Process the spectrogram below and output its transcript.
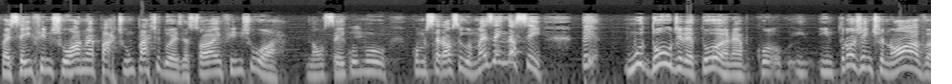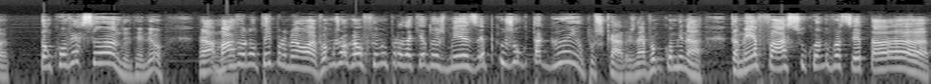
vai ser Infinity War, não é parte 1, parte 2, é só Infinity War. Não sei Entendi. como, como será o segundo. Mas ainda assim, tem- mudou o diretor, né? Entrou gente nova. Estão conversando, entendeu? A Uhum. Marvel não tem problema. ó, vamos jogar o filme para daqui a dois meses. É porque o jogo tá ganho pros caras, né? Vamos combinar. Também é fácil quando você tá,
